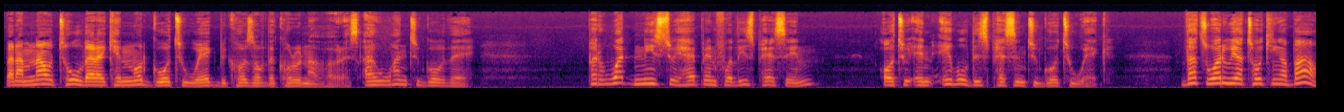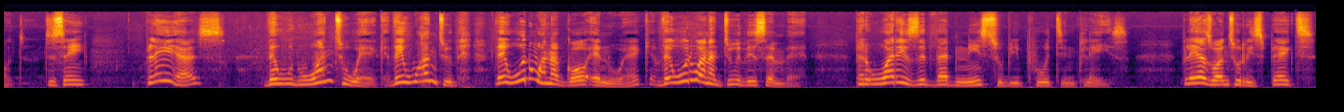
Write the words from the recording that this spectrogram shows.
But I'm now told that I cannot go to work because of the coronavirus. I want to go there. But what needs to happen for this person or to enable this person to go to work? That's what we are talking about. To say, players, they would want to work. They want to. They would want to go and work. They would want to do this and that. But what is it that needs to be put in place? Players want to respect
